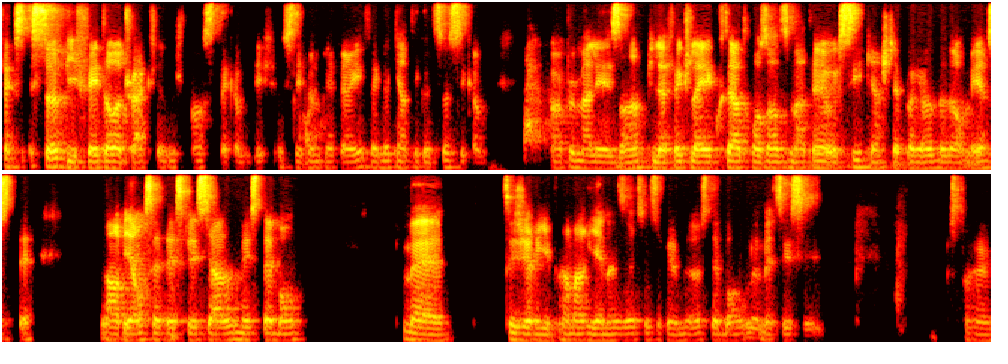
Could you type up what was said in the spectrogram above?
Fait que ça, puis Fatal Attraction, je pense que c'était comme des, films préférés. Fait que là, quand t'écoutes ça, c'est comme un peu malaisant. Puis le fait que je l'ai écouté à 3 h du matin aussi, quand j'étais pas capable de dormir, c'était. L'ambiance était spéciale, mais c'était bon. Mais, tu sais, j'ai vraiment rien à dire sur ce film-là. C'était bon, là, mais tu sais, un,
